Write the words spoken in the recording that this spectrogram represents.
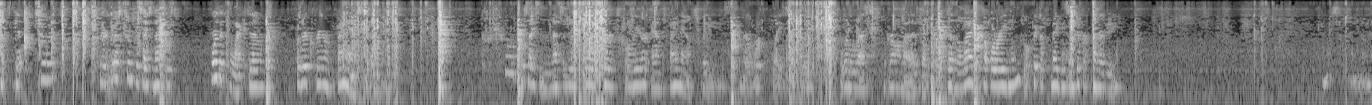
let's get to it. Give us true and precise messages for the collective, for their career and finance. True and precise messages for their career and finance, please, their workplace. Hopefully, a little less drama as well. than the last couple readings. We'll pick up maybe some different energy. Oops, hang on.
